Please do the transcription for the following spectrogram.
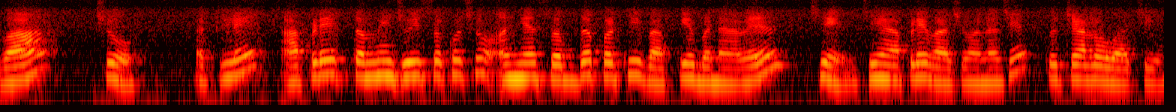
વાંચો. એટલે આપણે તમે જોઈ શકો છો, અહીંયા શબ્દ પરથી વાક્ય બનાવેલ છે, જે આપણે વાંચવાના છે. તો ચાલો વાંચીએ.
